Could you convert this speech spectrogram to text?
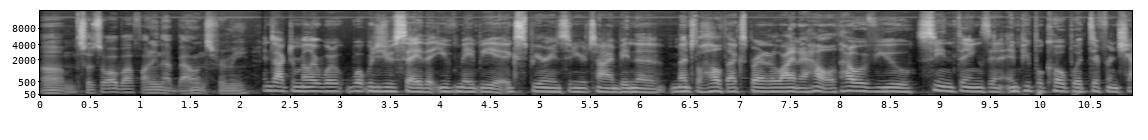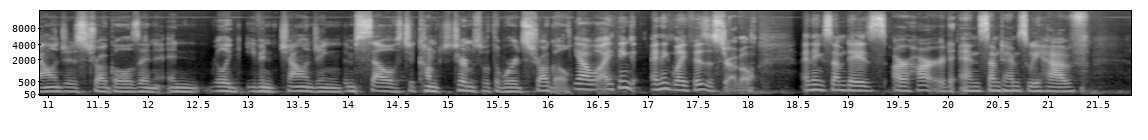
Um, so it's all about finding that balance for me. And Dr. Miller, what, what would you say that you've maybe experienced in your time being the mental health expert at Allina Health? How have you seen things and, and people cope with different challenges, struggles, and, and really even challenging themselves to come to terms with the word struggle? Yeah, well, I think I think life is a struggle. I think some days are hard, and sometimes we have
